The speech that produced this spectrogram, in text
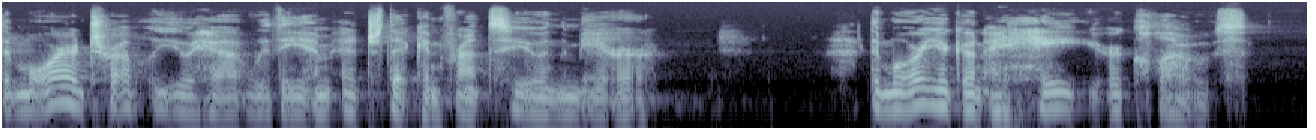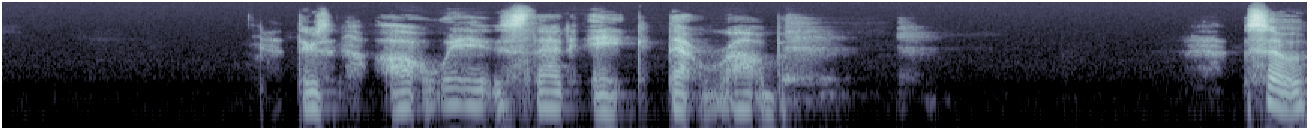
the more trouble you have with the image that confronts you in the mirror. The more you're going to hate your clothes. There's always that ache, that rub. So,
